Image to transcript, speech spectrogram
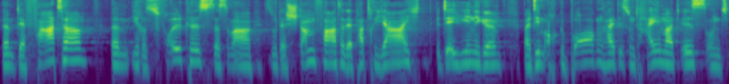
äh, der Vater ähm, ihres Volkes. Das war so der Stammvater, der Patriarch, derjenige, bei dem auch Geborgenheit ist und Heimat ist. Und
